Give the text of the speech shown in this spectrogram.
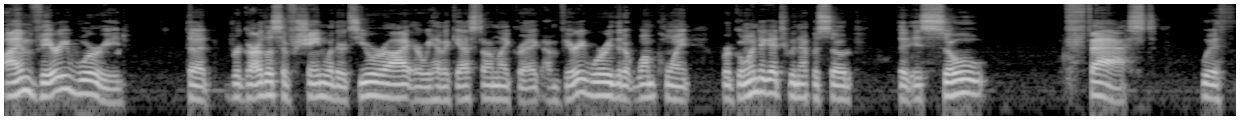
I'm very worried that regardless of Shane, whether it's you or I, or we have a guest on like Greg, I'm very worried that at one point we're going to get to an episode that is so fast with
